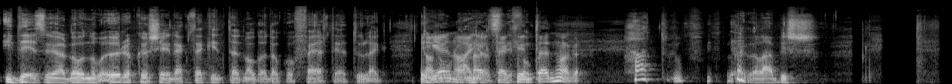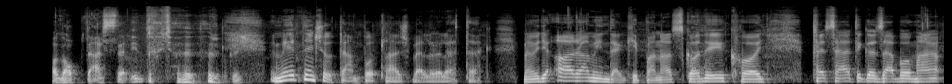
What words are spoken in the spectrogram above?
idézőjelben mondom, örökösének tekinted magad, akkor feltétlenül Igen, annak tekinted magad? Hát legalábbis a naptár szerint. Miért nincs utánpotlás belőletek? Mert ugye arra mindenki panaszkodik, hogy persze hát igazából már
